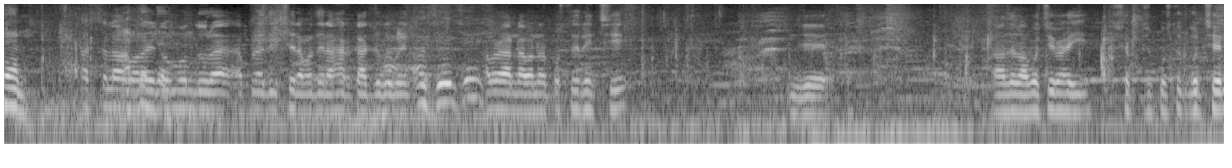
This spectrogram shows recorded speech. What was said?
দেন। আসসালামু আলাইকুম বন্ধুরা আপনারা দেখছেন আমাদের আহার কার্যক্রমে আমরা রান্না বান্নার প্রস্তুতি নিচ্ছি। যে আমাদের বাবুচি ভাই সব কিছু প্রস্তুত করছেন।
